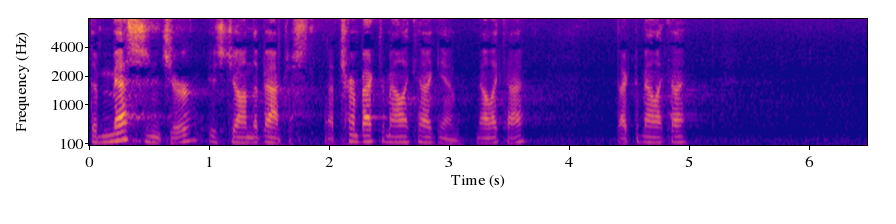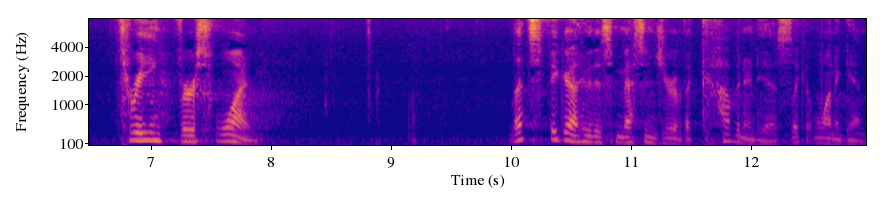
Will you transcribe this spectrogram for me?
The messenger is John the Baptist. Now turn back to Malachi again. Malachi. Back to Malachi. 3, verse 1. Let's figure out who this messenger of the covenant is. Look at 1 again.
